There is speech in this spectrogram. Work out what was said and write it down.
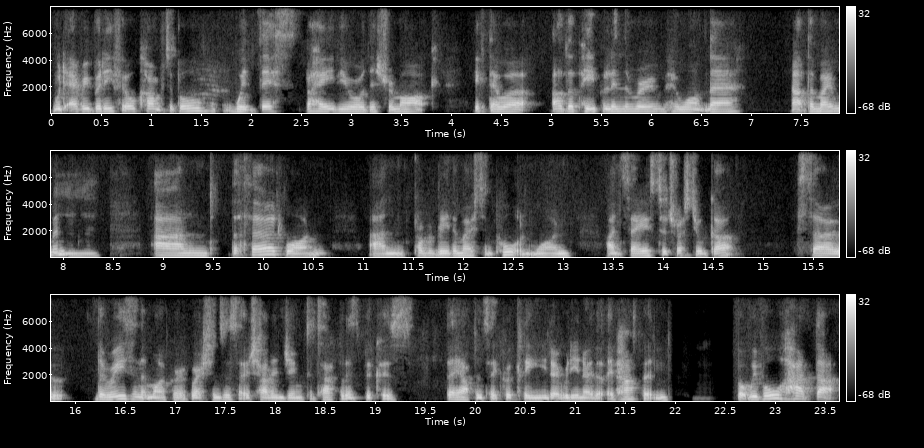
would everybody feel comfortable with this behavior or this remark if there were other people in the room who aren't there at the moment? Mm-hmm. And the third one, and probably the most important one, I'd say, is to trust your gut. So, the reason that microaggressions are so challenging to tackle is because they happen so quickly, you don't really know that they've happened. But we've all had that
